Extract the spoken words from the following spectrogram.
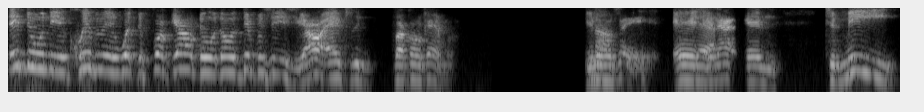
they doing the equivalent of what the fuck y'all doing. The only difference is y'all actually fuck on camera. You know No. what I'm saying? And Yeah. and I and to me,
